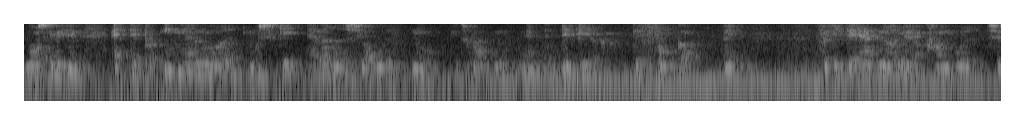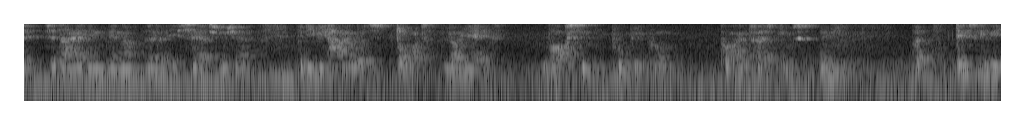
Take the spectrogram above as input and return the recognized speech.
hvor skal vi hen? At det på en eller anden måde måske allerede slår ud nu i 13. At det virker, det fungerer, ikke? Fordi det er noget med at komme ud til, til dig og dine venner, øh, især synes jeg. Fordi vi har jo et stort, lojalt, voksen publikum på 50 plus. Mm. og dem skal vi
